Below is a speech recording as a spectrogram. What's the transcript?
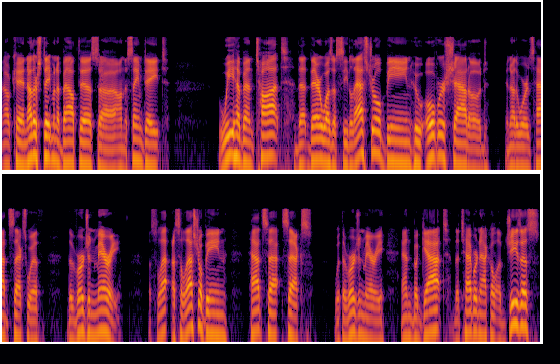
Okay, another statement about this uh, on the same date we have been taught that there was a celestial being who overshadowed, in other words, had sex with, the Virgin Mary. A, a celestial being had se- sex with the Virgin Mary and begat the tabernacle of Jesus,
